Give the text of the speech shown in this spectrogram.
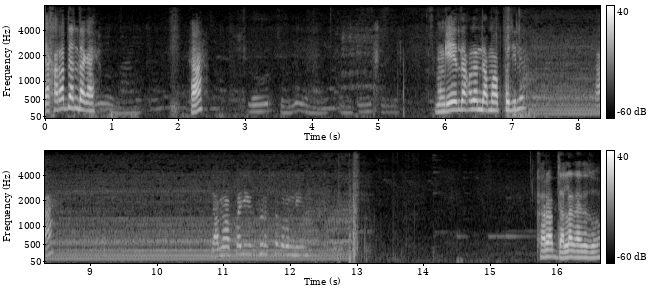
ह्या खराब झालता काय? हा? मग येईल दाखवलं ना दामा अप्पाजीले. हा? दामा अप्पाजी दुरुस्त करून देईन. खराब झाला काय तो.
